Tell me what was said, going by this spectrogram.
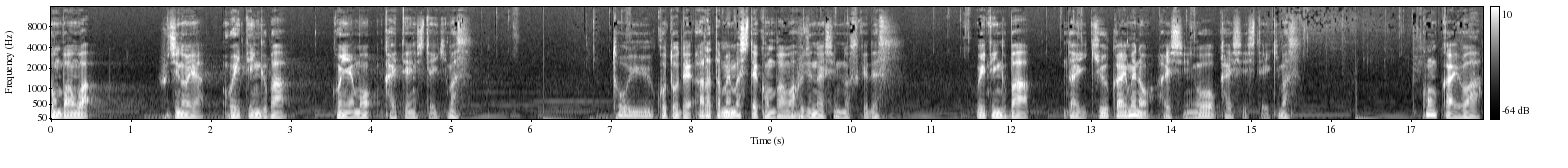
こんばんは。藤野屋ウェイティングバー今夜も開店していきます。ということで改めましてこんばんは藤野屋慎之介です。ウェイティングバー第9回目の配信を開始していきます。今回は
